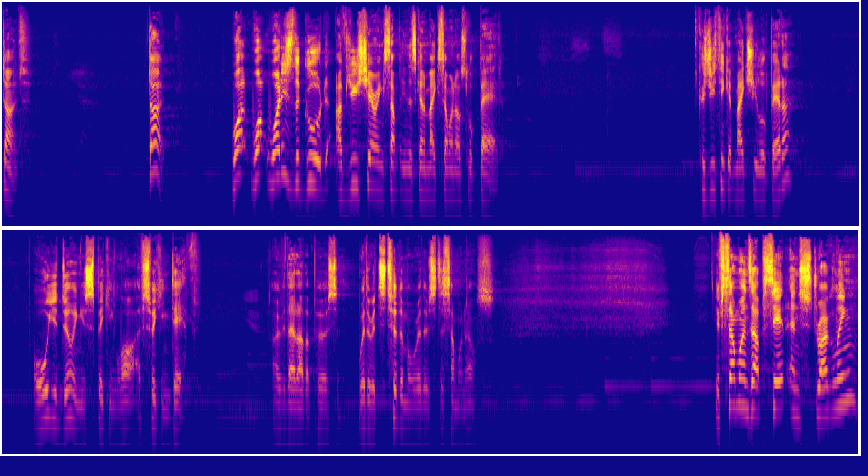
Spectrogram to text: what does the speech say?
don't. Don't. What, what, what is the good of you sharing something that's going to make someone else look bad? Because you think it makes you look better? All you're doing is speaking life, speaking death over that other person, whether it's to them or whether it's to someone else. If someone's upset and struggling,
